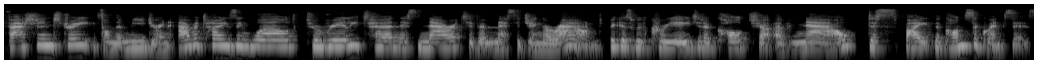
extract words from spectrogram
fashion street, it's on the media and advertising world to really turn this narrative and messaging around because we've created a culture of now despite the consequences.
